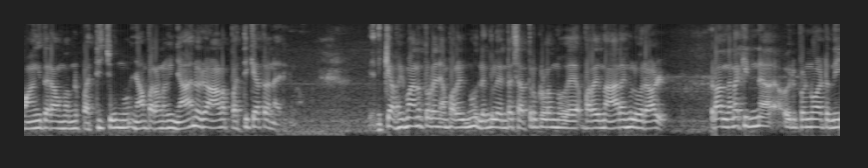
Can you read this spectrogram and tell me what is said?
വാങ്ങിത്തരാമെന്ന് പറഞ്ഞ് പറ്റിച്ചു എന്ന് ഞാൻ പറയണമെങ്കിൽ ഞാനൊരാളെ പറ്റിക്കാത്തവനായിരിക്കണം. എനിക്ക് അഭിമാനത്തോടെ ഞാൻ പറയുന്നു അല്ലെങ്കിൽ എന്റെ ശത്രുക്കളെന്ന് പറയുന്ന ആരെങ്കിലും ഒരാൾ എടാ നിനക്ക് ഇന്ന ഒരു പെണ്ണുമായിട്ട് നീ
